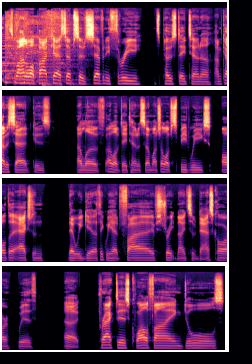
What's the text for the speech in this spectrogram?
It's Behind the Wall podcast, episode 73. It's post Daytona. I'm kind of sad because I love I love Daytona so much. I love speed weeks, all the action that we get. I think we had five straight nights of NASCAR with uh practice, qualifying, duels,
